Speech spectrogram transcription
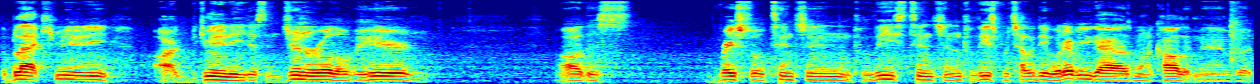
the black community, our community just in general over here, and all this racial tension and police tension, police brutality, whatever you guys want to call it, man. But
